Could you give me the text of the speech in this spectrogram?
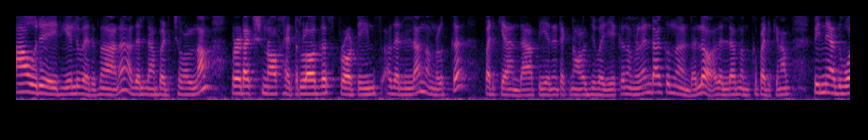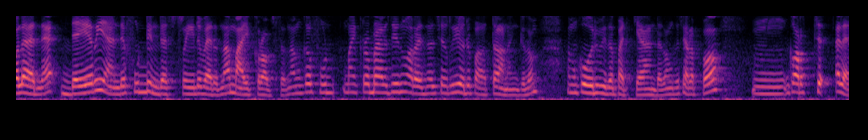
ആ ഒരു ഏരിയയിൽ വരുന്നതാണ്. അതെല്ലാം പഠിച്ചോളണം. പ്രൊഡക്ഷൻ ഓഫ് ഹെറ്ററോഗസ് പ്രോട്ടീൻസ് അതെല്ലാം നമ്മൾക്ക് പഠിക്കാനുണ്ട്. ആർ ടി എൻ ടെക്നോളജി വഴിയൊക്കെ നമ്മൾ ഉണ്ടാക്കുന്നുണ്ടല്ലോ. അതെല്ലാം നമുക്ക് പഠിക്കണം. പിന്നെ അതുപോലെ തന്നെ ഡെയറി ആൻഡ് ഫുഡ് ഇൻഡസ്ട്രിയിൽ വരുന്ന മൈക്രോബ്സ് നമുക്ക് ഫുഡ് മൈക്രോബയോളജി എന്ന് പറയുന്നത് ചെറിയൊരു പാർട്ടാണെങ്കിലും നമുക്ക് ഒരുവിധം പഠിക്കാനുണ്ട്. നമുക്ക് ചിലപ്പോൾ കുറച്ച് അല്ലേ?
